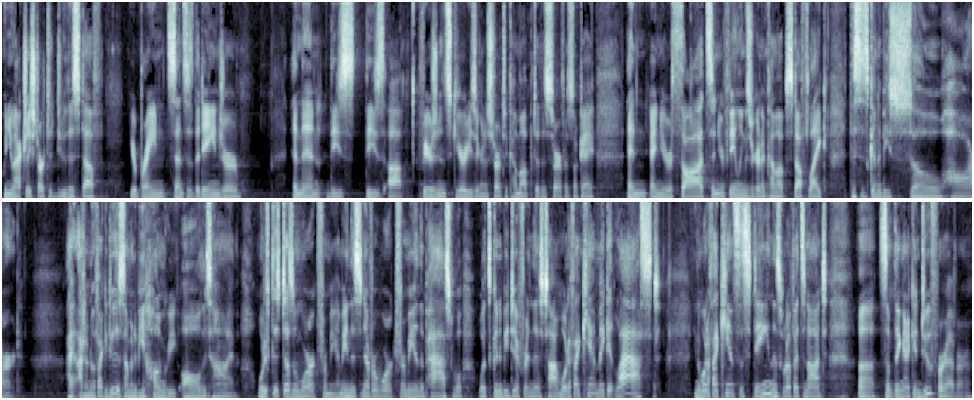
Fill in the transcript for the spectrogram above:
when you actually start to do this stuff, your brain senses the danger, and then these these uh, fears and insecurities are going to start to come up to the surface. Okay, and and your thoughts and your feelings are going to come up. Stuff like this is going to be so hard. I, I don't know if I could do this. I'm going to be hungry all the time. What if this doesn't work for me? I mean, this never worked for me in the past. Well, what's going to be different this time? What if I can't make it last? You know, what if I can't sustain this? What if it's not uh, something I can do forever?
